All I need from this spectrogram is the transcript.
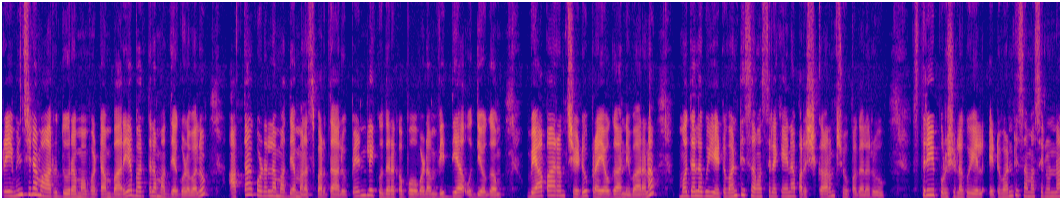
ప్రేమించిన వారు దూరం అవ్వటం భార్యాభర్తల మధ్య గొడవలు అత్తాకోడళ్ళ మధ్య మనస్పర్ధాలు పెండ్లి కుదరకపోవడం విద్య ఉద్యోగం వ్యాపారం చెడు ప్రయోగ నివారణ మొదలగు ఎటువంటి సమస్యలకైనా పరిష్కారం చూపగలరు. స్త్రీ పురుషులకు ఎటువంటి సమస్యలున్నా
